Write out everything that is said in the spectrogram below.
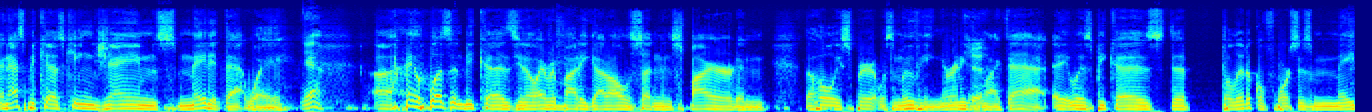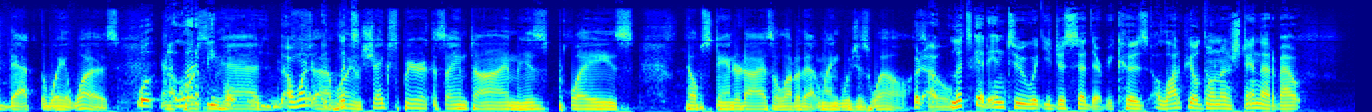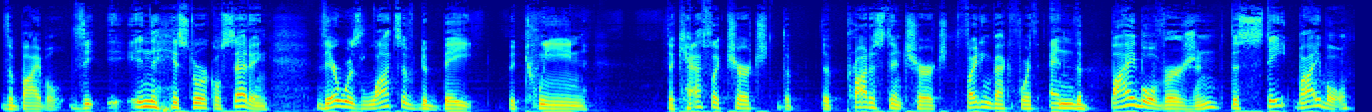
And that's because King James made it that way. Yeah. Uh, it wasn't because you know everybody got all of a sudden inspired and the Holy Spirit was moving or anything yeah. like that. It was because the political forces made that the way it was. Well, and a lot of people you had I want, uh, William Shakespeare at the same time. His plays helped standardize a lot of that language as well. But uh, so. uh, let's get into what you just said there because a lot of people don't understand that about the Bible. The in the historical setting, there was lots of debate between the Catholic Church, the the Protestant church fighting back and forth, and the Bible version, the state Bible,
